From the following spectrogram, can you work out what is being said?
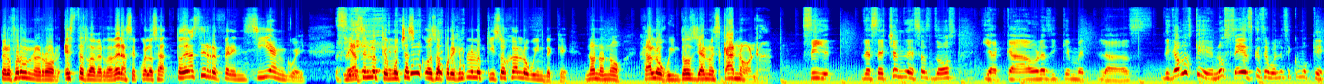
Pero fueron un error. Esta es la verdadera secuela. O sea, todavía se referencian, güey. Y hacen lo que muchas cosas. Por ejemplo, lo que hizo Halloween de que, no, no, no. Halloween 2 ya no es canon. Sí, desechan esas dos. Y acá ahora sí que me las digamos que, no sé, es que se vuelve así como que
